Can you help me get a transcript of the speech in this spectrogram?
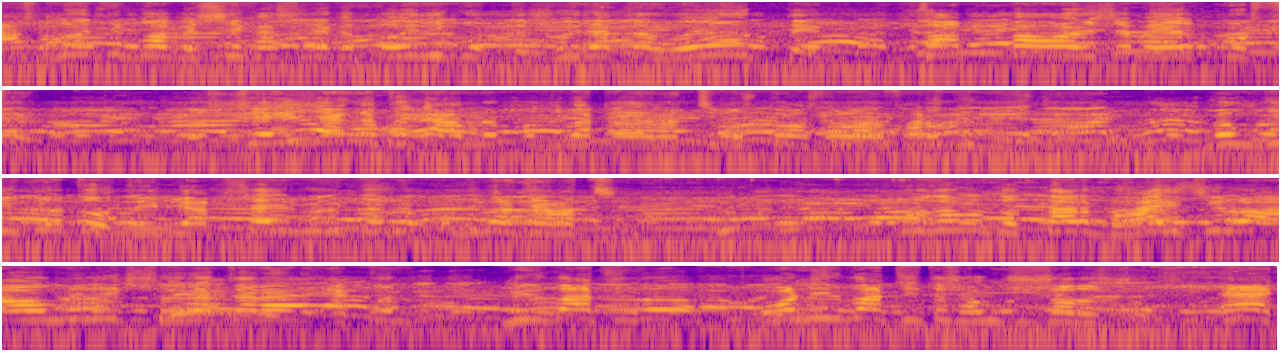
রাজনৈতিকভাবে শেখ হাসিনাকে তৈরি করতে, স্বৈরাচার হয়ে উঠতে, সব পাওয়ার হিসেবে হেল্প করছে। তো সেই জায়গা থেকে আমরা প্রতিবাদটা জানাচ্ছি মুস্তফা সরোয়ার বিরুদ্ধে এবং দ্বিতীয়ত, যে ব্যবসায়ীর বিরুদ্ধে আমরা প্রতিবাদ জানাচ্ছি প্রথমত তার ভাই ছিল আওয়ামী লীগ স্বৈরাচারের একজন নির্বাচিত, অনির্বাচিত সংসদ সদস্য। এক।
